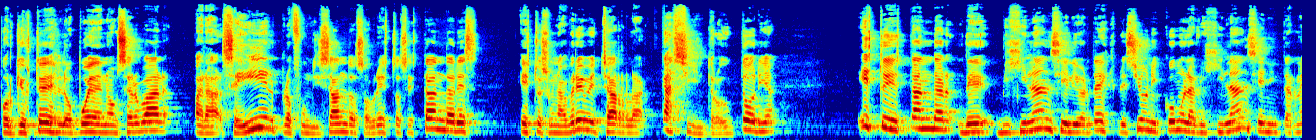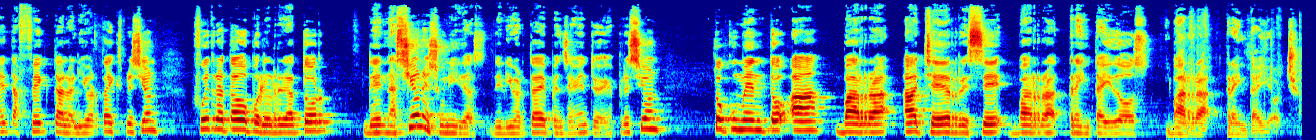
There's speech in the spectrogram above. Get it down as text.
porque ustedes lo pueden observar para seguir profundizando sobre estos estándares. Esto es una breve charla casi introductoria este estándar de vigilancia y libertad de expresión y cómo la vigilancia en Internet afecta a la libertad de expresión fue tratado por el relator de Naciones Unidas de Libertad de Pensamiento y de Expresión, documento A barra HRC barra 32 barra 38.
